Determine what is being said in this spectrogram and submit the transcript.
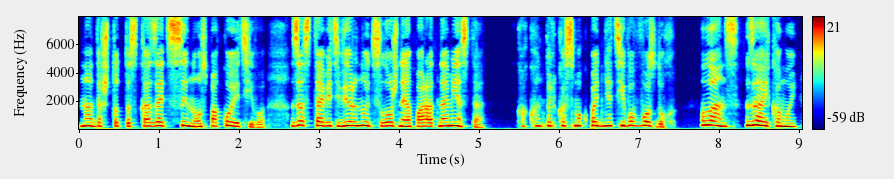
Надо что-то сказать сыну, успокоить его, заставить вернуть сложный аппарат на место. Как он только смог поднять его в воздух? «Ланс, зайка мой,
